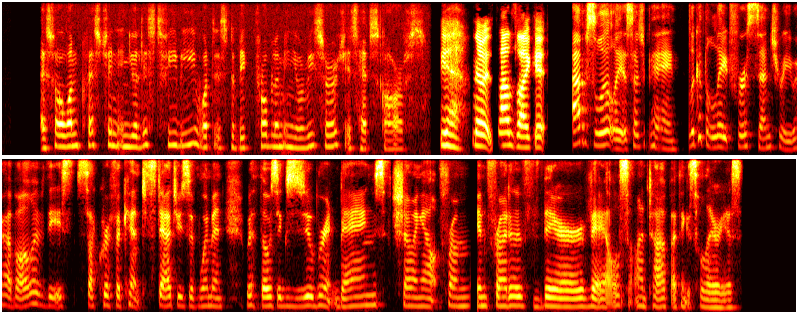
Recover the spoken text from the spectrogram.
I saw one question in your list, Phoebe. What is the big problem in your research? It's headscarves. Yeah, no, it sounds like it. Absolutely. It's such a pain. Look at the late first century. You have all of these sacrificant statues of women with those exuberant bangs showing out from in front of their veils on top. I think it's hilarious.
